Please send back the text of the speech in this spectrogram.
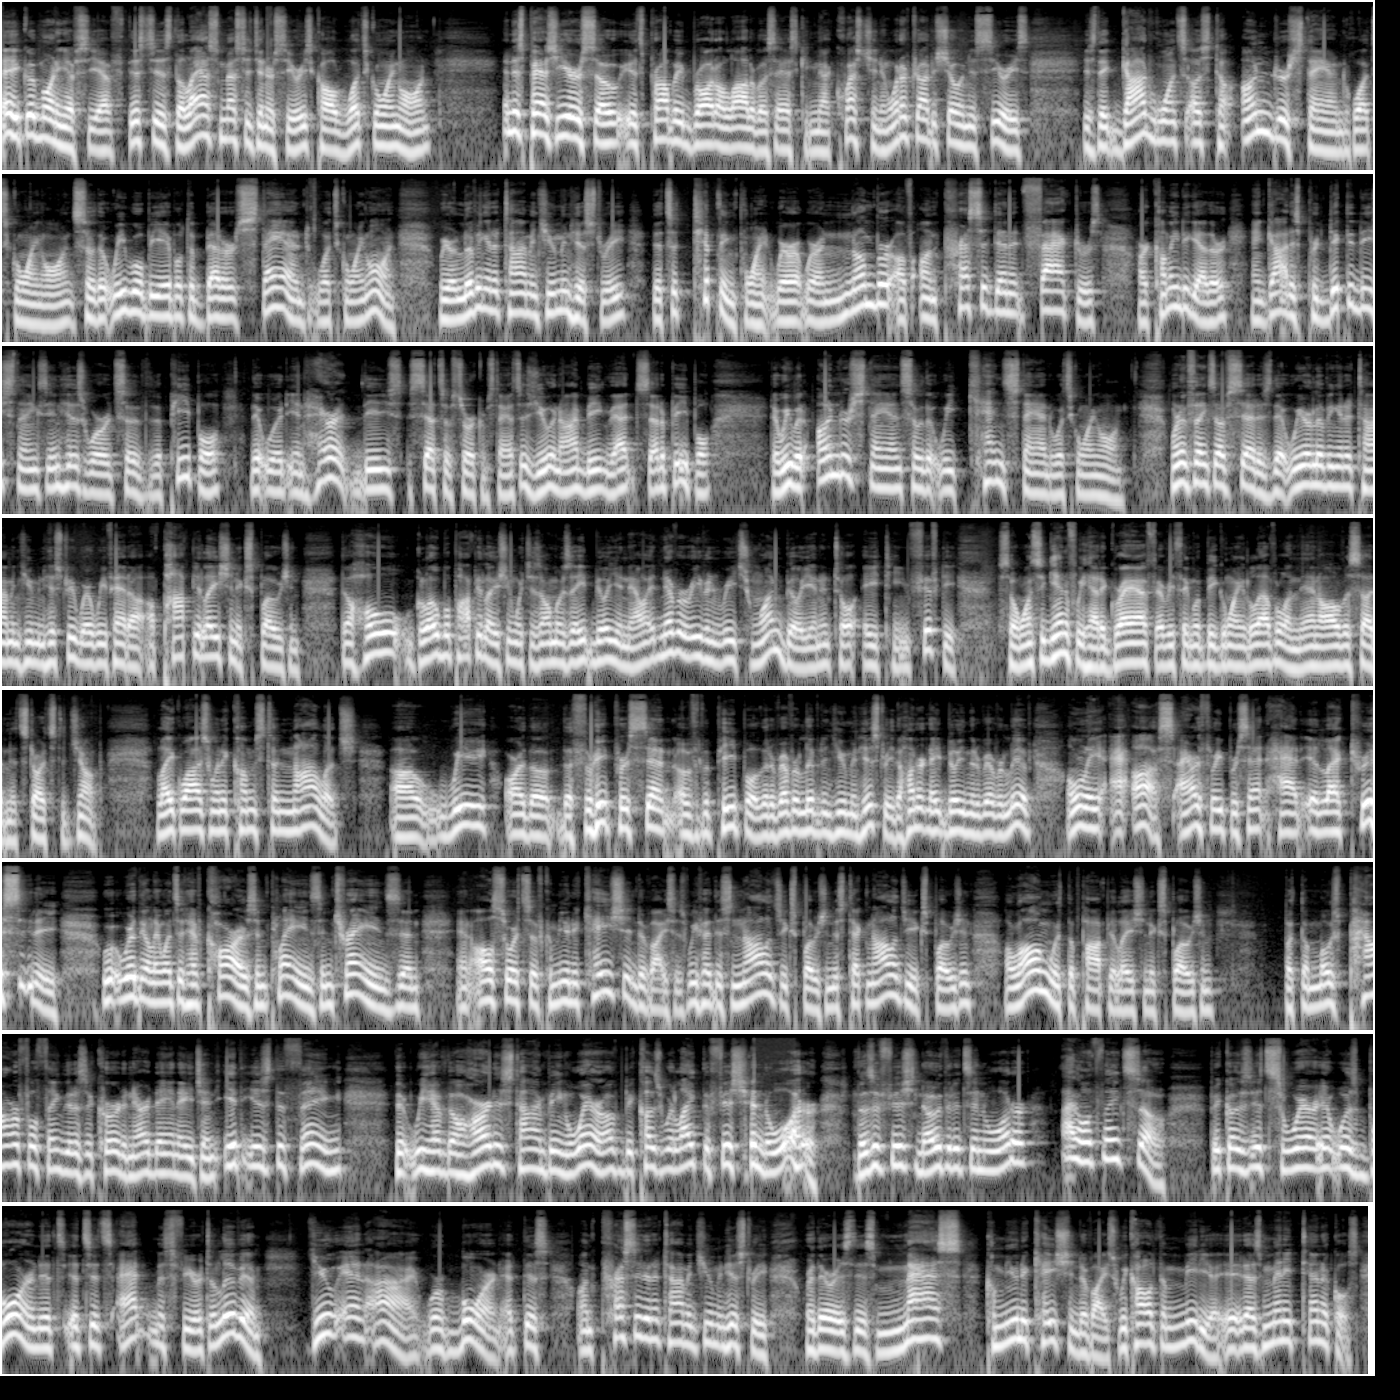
Hey, good morning, FCF. This is the last message in our series called What's Going On. In this past year or so, it's probably brought a lot of us asking that question. And what I've tried to show in this series is that God wants us to understand what's going on so that we will be able to better stand what's going on. We are living at a time in human history that's a tipping point where, where a number of unprecedented factors are coming together, and God has predicted these things in His Word so that the people that would inherit these sets of circumstances, you and I being that set of people, that we would understand so that we can stand what's going on. One of the things I've said is that we are living in a time in human history where we've had a, a, population explosion. The whole global population, which is almost 8 billion now, it never even reached 1 billion until 1850. So, once again, if we had a graph, everything would be going level, and then all of a sudden it starts to jump. Likewise, when it comes to knowledge, uh, we are the, the 3% of the people that have ever lived in human history, the 108 billion that have ever lived. Only us, our 3%, had electricity. We're the only ones that have cars and planes and trains and, and all sorts of communication devices. We've had this knowledge explosion, this technology explosion, along with the population explosion. But the most powerful thing that has occurred in our day and age, and it is the thing that we have the hardest time being aware of because we're like the fish in the water. Does a fish know that it's in water? I don't think so because it's where it was born, it's, it's its atmosphere to live in. You and I were born at this unprecedented time in human history where there is this mass communication device. We call it the media. It has many tentacles.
